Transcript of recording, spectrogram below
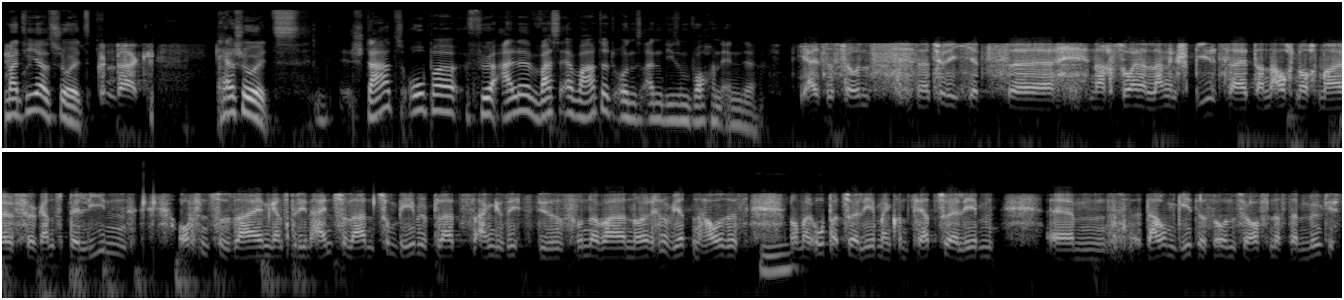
Matthias Schulz. Guten Tag. Herr Schulz, Staatsoper für alle, was erwartet uns an diesem Wochenende? Ja, es ist für uns natürlich jetzt äh, nach so einer langen Spielzeit dann auch nochmal für ganz Berlin offen zu sein, ganz Berlin einzuladen zum Bebelplatz angesichts dieses wunderbar neu renovierten Hauses, mhm. nochmal Oper zu erleben, ein Konzert zu erleben. Ähm, darum geht es uns. Wir hoffen, dass da möglichst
